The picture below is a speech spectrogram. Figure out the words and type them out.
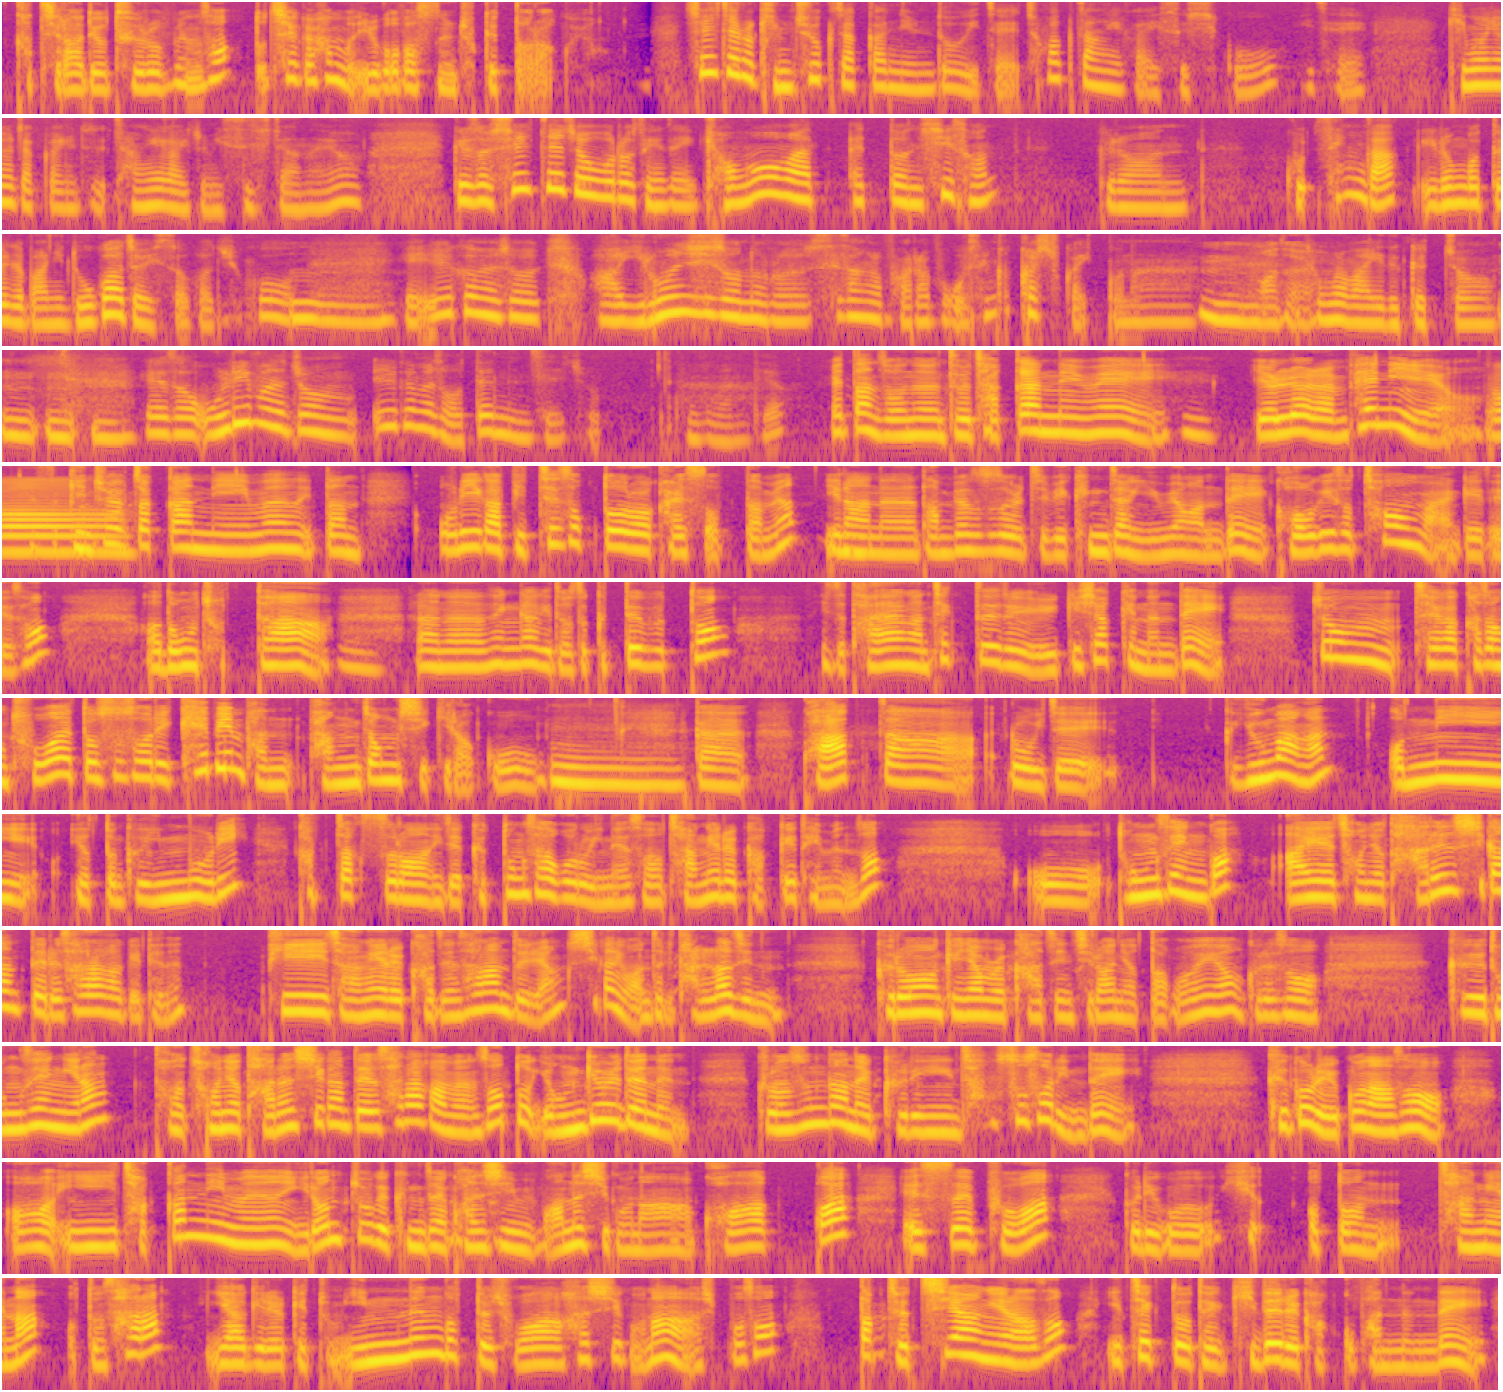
같이 라디오 들으면서 또 책을 한번 읽어봤으면 좋겠더라고요. 실제로 김추욱 작가님도 이제 청각 장애가 있으시고 이제 김원영 작가님도 장애가 좀 있으시잖아요. 그래서 실제적으로 굉장히 경험했던 시선 그런 고- 생각 이런 것들이 많이 녹아져 있어가지고 음, 예, 읽으면서 아 이런 시선으로 세상을 바라보고 생각할 수가 있구나 음 맞아요. 정말 많이 느꼈죠. 음, 음, 음. 그래서 올리브는 좀 읽으면서 어땠는지 좀 궁금한데요. 일단 저는 두 작가님의 음. 열렬한 팬이에요. 그래서 어. 김초엽 작가님은 일단 우리가 빛의 속도로 갈 수 없다면 이라는 단편 소설집이 굉장히 유명한데 거기서 처음 알게 돼서 아 너무 좋다라는 음. 생각이 들어서 그때부터 이제 다양한 책들을 읽기 시작했는데 좀 제가 가장 좋아했던 소설이 케빈 반, 방정식이라고 음. 그러니까 과학자로 이제 그 유망한 언니였던 그 인물이 갑작스런 이제 교통사고로 인해서 장애를 갖게 되면서 어, 동생과 아예 전혀 다른 시간대를 살아가게 되는 비장애를 가진 사람들이랑 시간이 완전히 달라지는 그런 개념을 가진 질환이었다고 해요. 그래서 그 동생이랑 더 전혀 다른 시간대를 살아가면서 또 연결되는 그런 순간을 그린 소- 소설인데 그걸 읽고 나서 어, 이 작가님은 이런 쪽에 굉장히 관심이 많으시구나. 과학과 SF와 그리고 휴, 어떤 장애나 어떤 사람 이야기를 이렇게 좀 읽는 것들 좋아하시구나 싶어서 딱 제 취향이라서 이 책도 되게 기대를 갖고 봤는데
